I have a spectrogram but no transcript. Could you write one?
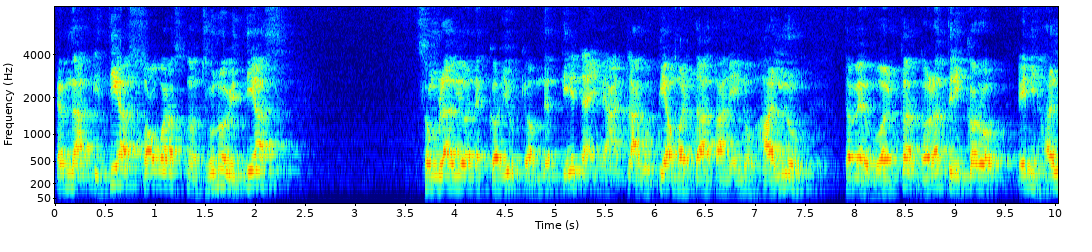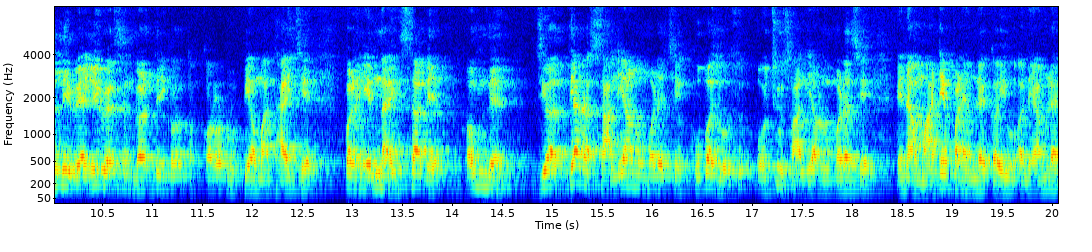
એમના ઇતિહાસ, સો વર્ષનો જૂનો ઇતિહાસ સંભળાવ્યો અને કહ્યું કે અમને તે ટાઈમે આટલા રૂપિયા મળતા હતા અને એનું હાલનું તમે વળતર ગણતરી કરો એની હાલની વેલ્યુએશન ગણતરી કરો તો કરોડ રૂપિયામાં થાય છે. પણ એમના હિસાબે અમને જે અત્યારે સાલિયાણું મળે છે ખૂબ જ ઓછું ઓછું સાલિયાણું મળે છે એના માટે પણ એમણે કહ્યું અને એમણે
